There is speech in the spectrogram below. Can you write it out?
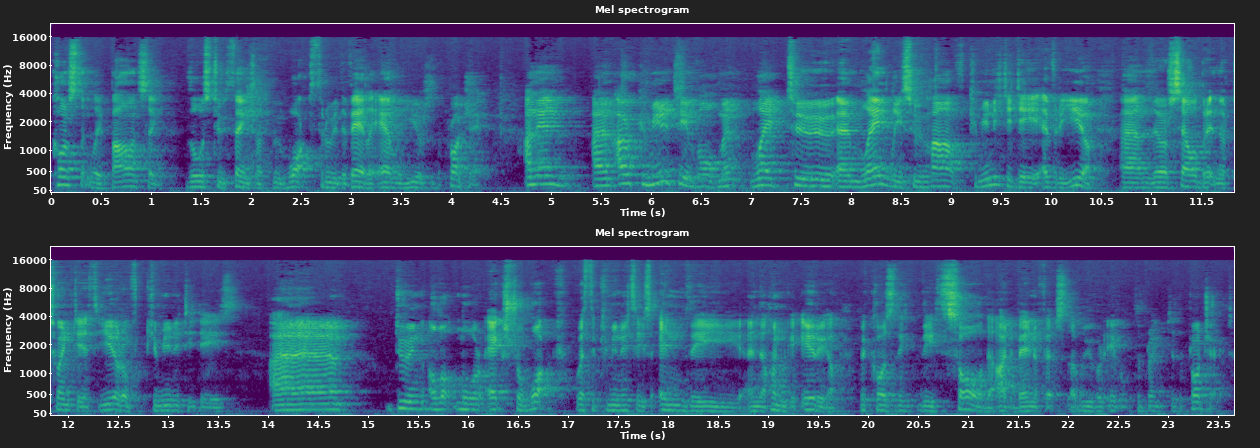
constantly balancing those two things as we work through the very early years of the project. And then um, our community involvement led to um, Lendlease, who have Community Day every year. Um, they're celebrating their 20th year of Community Days. Um, doing a lot more extra work with the communities in the in the Hungate area because they, they saw the added benefits that we were able to bring to the project.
